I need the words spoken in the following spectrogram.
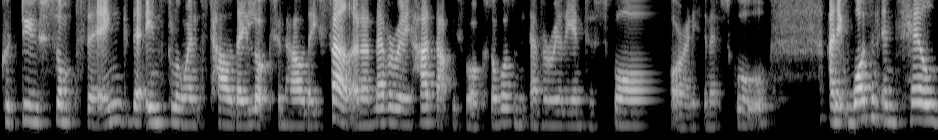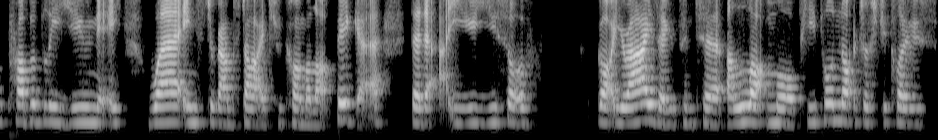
could do something that influenced how they looked and how they felt. And I'd never really had that before because I wasn't ever really into sport or anything at school. And it wasn't until probably uni where Instagram started to become a lot bigger that uh, you you sort of got your eyes open to a lot more people not just your close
